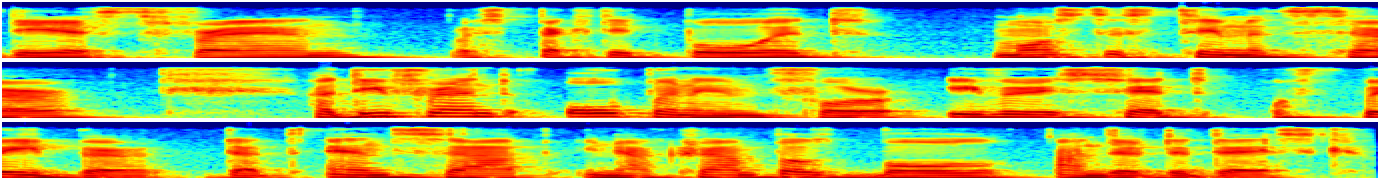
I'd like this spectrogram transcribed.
Dearest friend, respected poet, most esteemed sir. A different opening for every set of paper that ends up in a crumpled ball under the desk.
